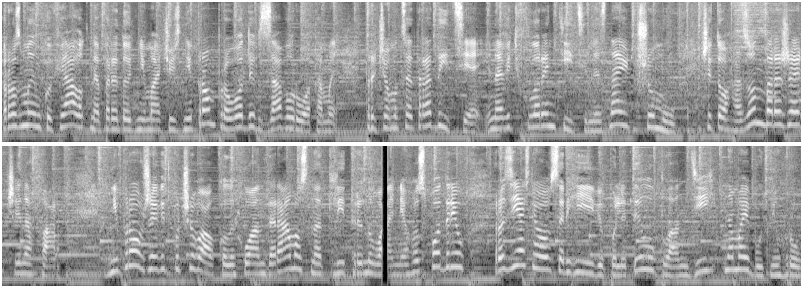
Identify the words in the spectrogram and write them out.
Розминку фіалок напередодні матчу з Дніпром проводив за воротами. Причому це традиція, і навіть флорентійці не знають чому, чи то газон береже, чи на фарт. Дніпро вже відпочивав, коли Хуан де Рамос на тлі тренування господарів роз'яснював Сергієві Політилу план дій на майбутню гру.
